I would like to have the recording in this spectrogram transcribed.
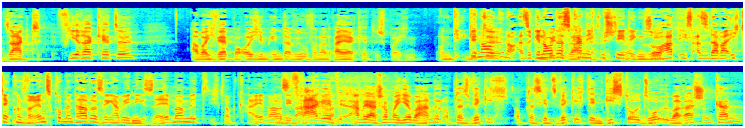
sagt Viererkette, Aber ich werde bei euch im Interview von der Dreierkette sprechen. Und bitte, genau, genau. Also genau das kann ich nicht, bestätigen. ne? So, hatte ich also da war ich der Konferenzkommentator, deswegen habe ich nicht selber mit. Ich glaube, Kai war es. die dann, Frage wir haben wir ja schon mal hier behandelt, ob das wirklich, ob das jetzt wirklich den Gistol so überraschen kann.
